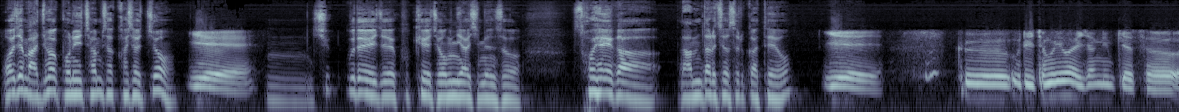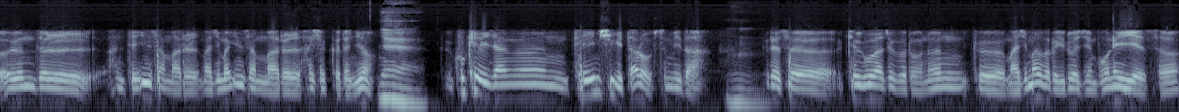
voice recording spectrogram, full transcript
어제 마지막 본회의 참석하셨죠? 예, 음, 19대 이제 국회 정리하시면서 소회가 남다르셨을 것 같아요. 예. 그, 우리 정의화 의장님께서 의원들한테 인사말을, 마지막 인사말을 하셨거든요. 예. 그 국회의장은 퇴임식이 따로 없습니다. 음, 그래서 결과적으로는 그 마지막으로 이루어진 본회의에서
